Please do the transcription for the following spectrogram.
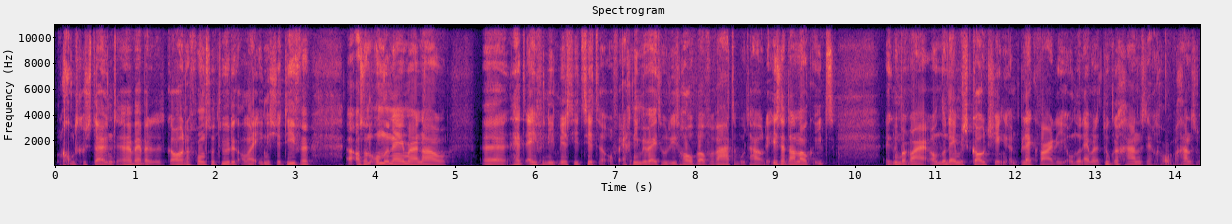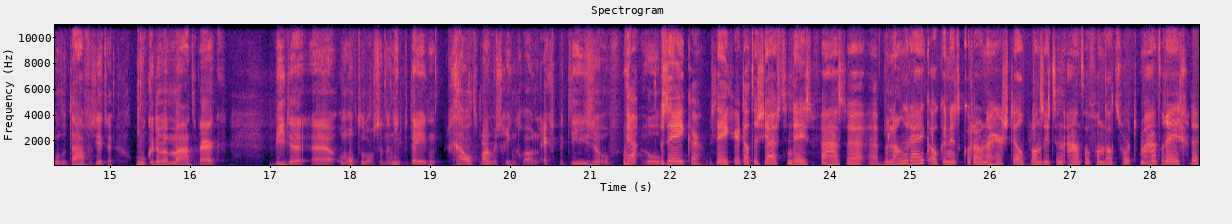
goed gesteund. Eh, we hebben het coronafonds natuurlijk, allerlei initiatieven. Eh, als een ondernemer nou het even niet meer ziet zitten... of echt niet meer weet hoe hij het hoofd boven water moet houden... is er dan ook iets, ik noem het maar ondernemerscoaching... een plek waar die ondernemer naartoe kan gaan en zeggen... We gaan eens rond de tafel zitten. Hoe kunnen we maatwerk bieden eh, om op te lossen? Dan niet meteen geld, maar misschien gewoon expertise of Ja, hulp. zeker, zeker. Dat is juist in deze fase eh, belangrijk. Ook in het corona-herstelplan zitten een aantal van dat soort maatregelen.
